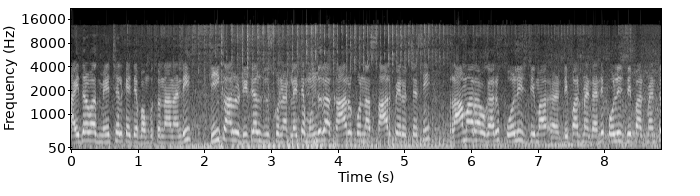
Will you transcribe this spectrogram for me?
హైదరాబాద్ మేడ్చల్కి అయితే పంపుతున్నానండి. ఈ కారు డీటెయిల్స్ చూసుకున్నట్లయితే ముందుగా కారు కొన్న సార్ పేరు వచ్చేసి రామారావు గారు పోలీస్ డిమా డిపార్ట్మెంట్ అండి. పోలీస్ డిపార్ట్మెంట్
